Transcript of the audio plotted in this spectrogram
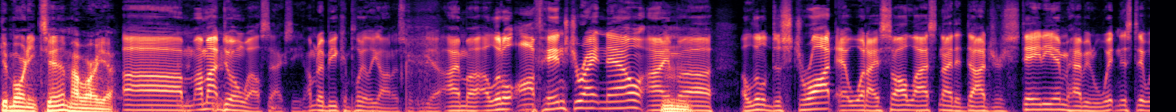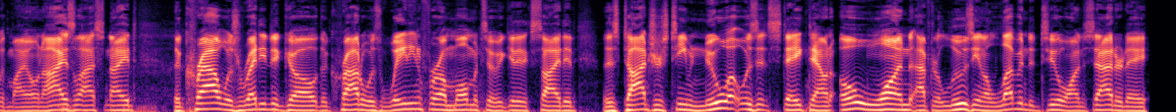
Good morning, Tim. How are you? Um, I'm not doing well, Saxy. I'm going to be completely honest with you. I'm uh, a little off-hinged right now. I'm uh, a little distraught at what I saw last night at Dodger Stadium, having witnessed it with my own eyes last night. The crowd was ready to go. The crowd was waiting for a moment to get excited. This Dodgers team knew what was at stake, down 0-1 after losing 11 to 2 on Saturday.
